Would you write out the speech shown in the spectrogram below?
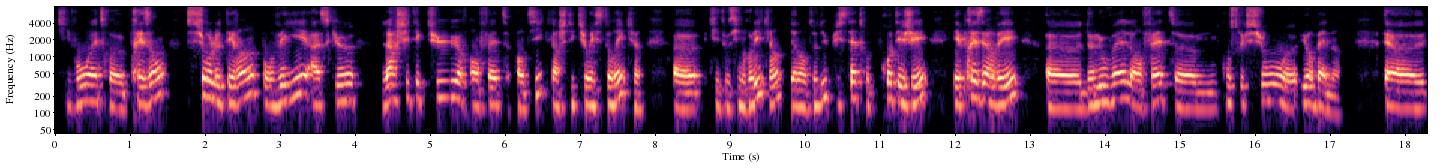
qui vont être présents sur le terrain pour veiller à ce que l'architecture en fait antique, l'architecture historique, euh, qui est aussi une relique, hein, bien entendu, puisse être protégée et préservée de nouvelles en fait constructions urbaines. Il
